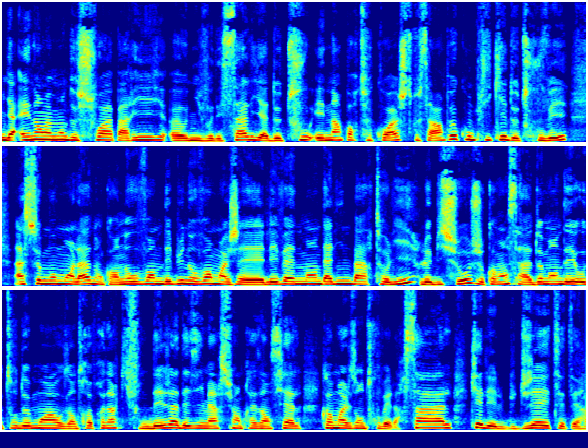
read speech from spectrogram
Il y a énormément de choix à Paris euh, au niveau des salles. Il y a de tout et n'importe quoi. Je trouve ça un peu compliqué de trouver à ce moment-là. Donc en novembre, début novembre, moi j'ai l'événement d'Aline Bartoli, le Bichot. Je commence à demander autour de moi aux entrepreneurs qui font déjà des immersions en présentiel comment elles ont trouvé leur salle, quel est le budget, etc.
